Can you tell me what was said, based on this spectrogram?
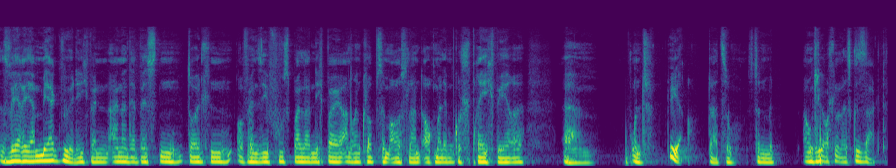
es wäre ja merkwürdig, wenn einer der besten deutschen Offensivfußballer nicht bei anderen Clubs im Ausland auch mal im Gespräch wäre. Ähm, und ja, dazu ist dann mit eigentlich auch schon alles gesagt.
